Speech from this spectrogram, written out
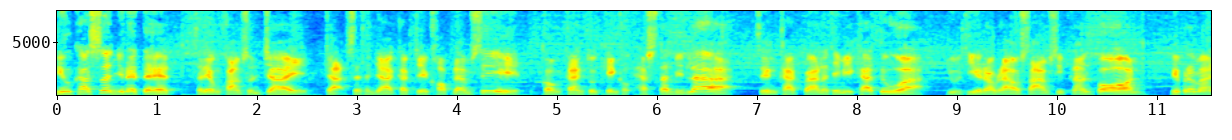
นิวคาสเซิลยูไนเต็ดแสดงความสนใจจะเซ็นสัญญากับเจคอบแรมซี่กองกลางตัวเก่งของแอสตันวิลล่าซึ่งคาดว่าน่าจะมีค่าตัวอยู่ที่ราวๆ 30 ล้านปอนด์หรือประมาณ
